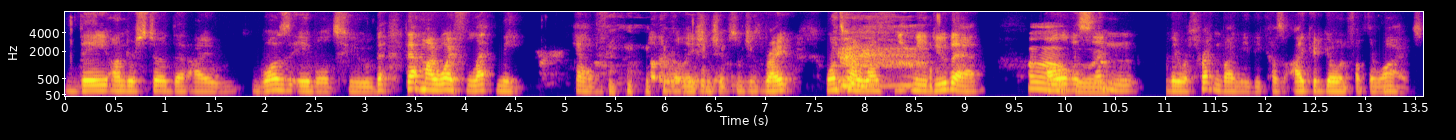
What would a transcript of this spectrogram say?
they understood that i was able to that, that my wife let me have other relationships which is right once my wife let me do that, Oh, all of a boy. sudden they were threatened by me because I could go and fuck their wives.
